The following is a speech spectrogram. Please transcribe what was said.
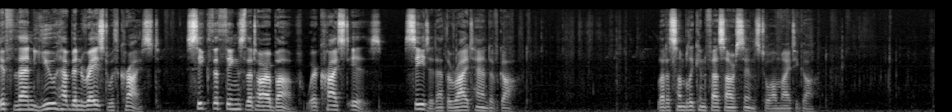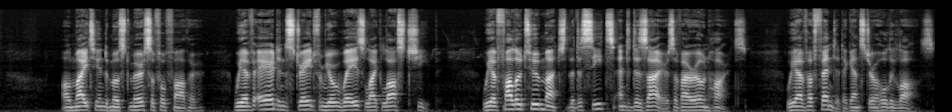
If then you have been raised with Christ, seek the things that are above, where Christ is, seated at the right hand of God. Let us humbly confess our sins to Almighty God. Almighty and most merciful Father, we have erred and strayed from your ways like lost sheep. We have followed too much the deceits and desires of our own hearts. We have offended against your holy laws.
